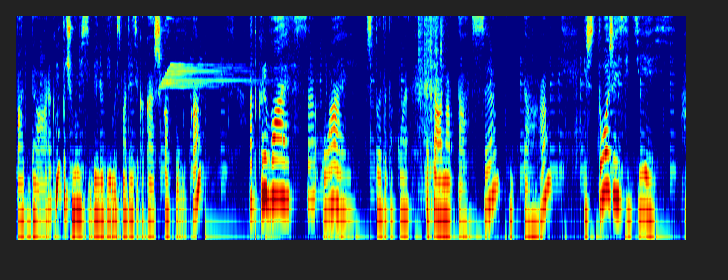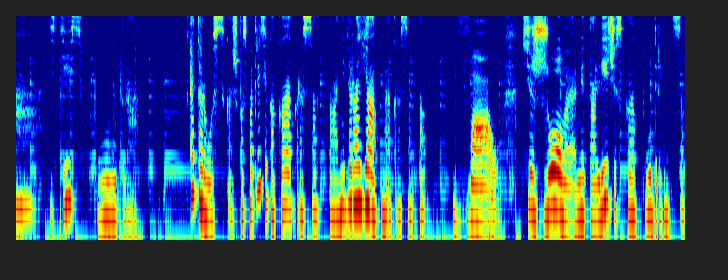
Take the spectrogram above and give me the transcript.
подарок. Ну, почему не себе любимый? Смотрите, какая шкатулка открывается. Ой, что это такое? Это аннотация, да. И что же здесь? А, здесь пудра. Это роскошь. Посмотрите, какая красота. Невероятная красота. Вау! Тяжелая металлическая пудреница,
